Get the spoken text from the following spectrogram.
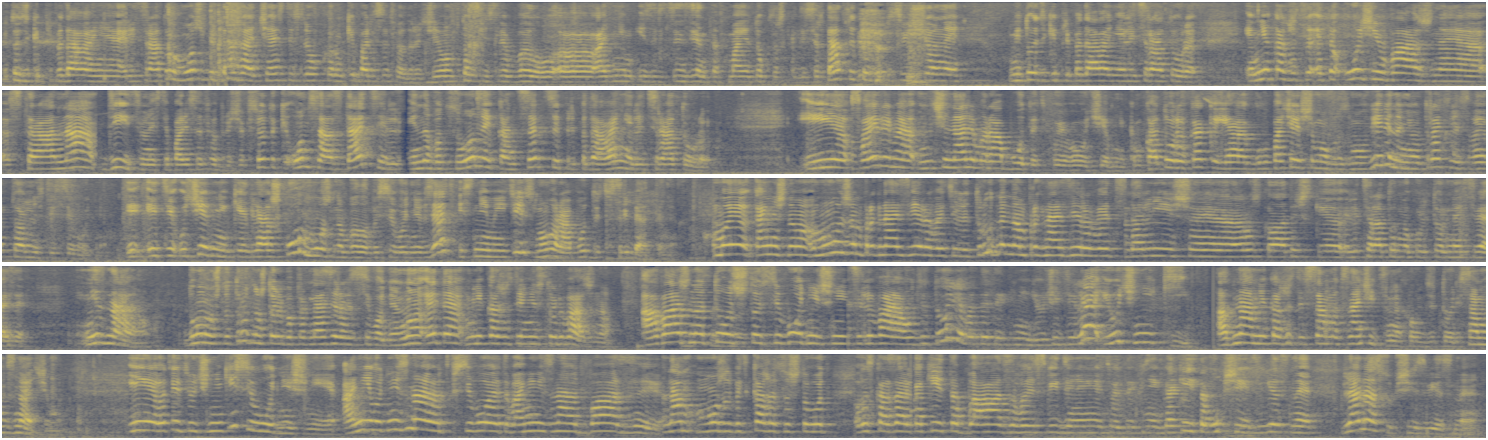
методикой преподавания литературы, может быть, даже отчасти с легкой руки Бориса Федоровича. Он в том числе был э, одним из рецензентов моей докторской диссертации, тоже посвященной методике преподавания литературы. И мне кажется, это очень важная сторона деятельности Бориса Федоровича. Все-таки он создатель инновационной концепции преподавания литературы. И в свое время начинали мы работать по его учебникам, которые, как я глубочайшим образом уверена, не утратили своей актуальности сегодня. И эти учебники для школ можно было бы сегодня взять и с ними идти и снова работать с ребятами. Мы, конечно, можем прогнозировать или трудно нам прогнозировать дальнейшие русско-латышские литературно-культурные связи. Не знаю. Думаю, что трудно что-либо прогнозировать сегодня, но это, мне кажется, не столь важно. А важно то, что сегодняшняя целевая аудитория вот этой книги – учителя и ученики. Одна, мне кажется, из самых значительных аудиторий, самых значимых. И вот эти ученики сегодняшние, они вот не знают всего этого, они не знают базы. Нам, может быть, кажется, что вот вы сказали, какие-то базовые сведения есть в этой книге, какие-то общеизвестные, для нас общеизвестные,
